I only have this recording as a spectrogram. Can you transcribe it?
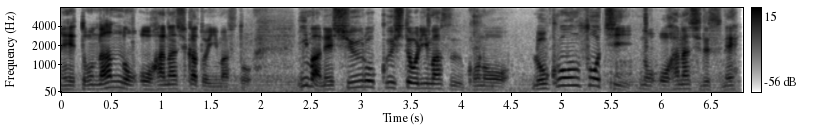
えーと何のお話かと言いますと今ね収録しておりますこの録音装置のお話ですね。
